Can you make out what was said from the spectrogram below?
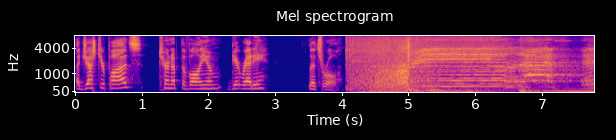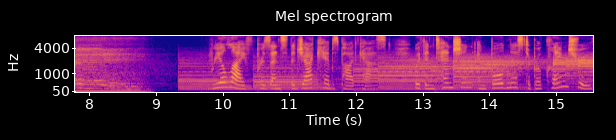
adjust your pods, turn up the volume, get ready. Let's roll. Real Life presents the Jack Hibbs podcast with intention and boldness to proclaim truth,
